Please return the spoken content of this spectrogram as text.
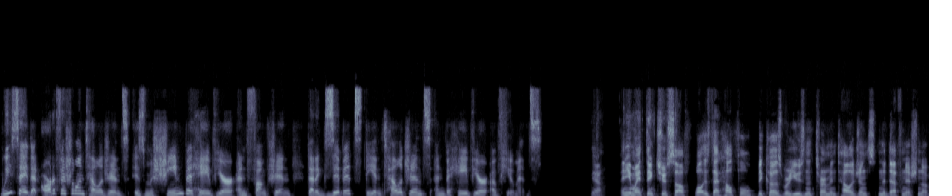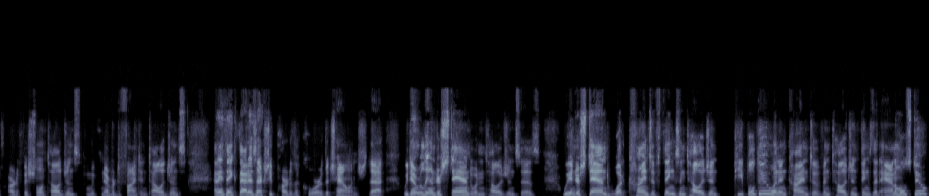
we say that artificial intelligence is machine behavior and function that exhibits the intelligence and behavior of humans. Yeah. And you might think to yourself, well, is that helpful? Because we're using the term intelligence in the definition of artificial intelligence, and we've never defined intelligence. And I think that is actually part of the core of the challenge that we don't really understand what intelligence is. We understand what kinds of things intelligent people do and in kinds of intelligent things that animals do.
